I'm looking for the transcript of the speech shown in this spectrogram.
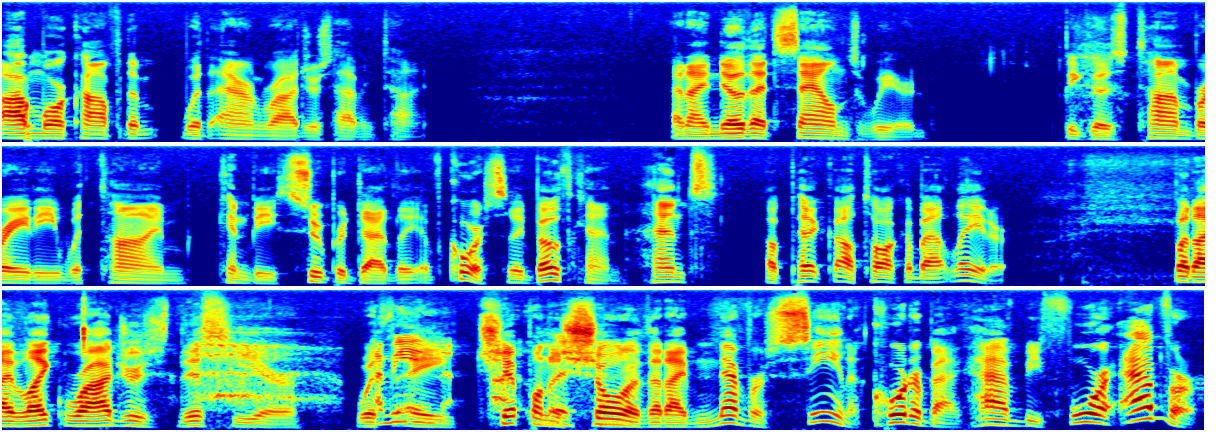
I'm more confident with Aaron Rodgers having time. And I know that sounds weird because Tom Brady with time can be super deadly. Of course, they both can. Hence, a pick I'll talk about later. But I like Rodgers this year with I mean, a chip uh, on his shoulder that I've never seen a quarterback have before ever.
